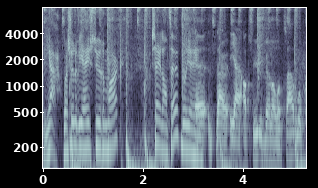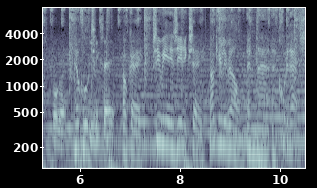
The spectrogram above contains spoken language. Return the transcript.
ja, waar zullen we je heen sturen, Mark? Zeeland, hè? Wil je heen? nou ja, absoluut. Ik ben al het zadel opgesprongen. Heel goed. Zierikzee. Oké, zien we je in Zierikzee. Dank jullie wel en goede reis.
